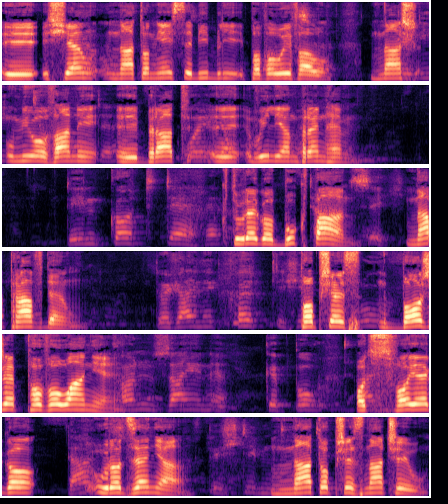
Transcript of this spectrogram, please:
y, się na to miejsce Biblii powoływał nasz umiłowany y, brat y, William Brenham, którego Bóg Pan naprawdę poprzez Boże powołanie od swojego urodzenia na to przeznaczył,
